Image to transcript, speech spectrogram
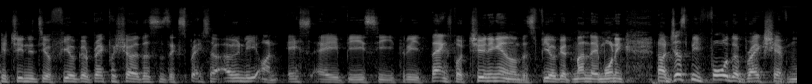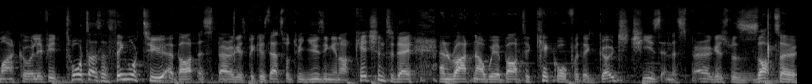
You're tuned into your Feel Good Breakfast Show. This is Expresso only on SABC3. Thanks for tuning in on this Feel Good Monday morning. Now, just before the break, Chef Michael Willifia taught us a thing or two about asparagus because that's what we're using in our kitchen today. And right now, we're about to kick off with a goat's cheese and asparagus risotto.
